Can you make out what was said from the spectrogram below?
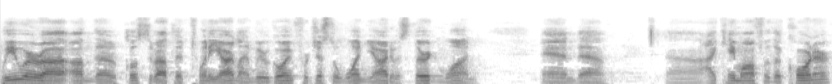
we were uh, on the close to about the 20 yard line. We were going for just a one yard. It was third and one, and uh, uh, I came off of the corner.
